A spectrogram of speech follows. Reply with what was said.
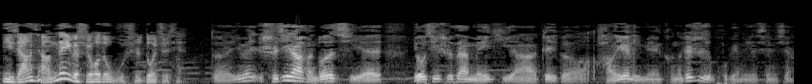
你想想那个时候的五十多值钱。对，因为实际上很多的企业，尤其是在媒体啊这个行业里面，可能这是一个普遍的一个现象。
